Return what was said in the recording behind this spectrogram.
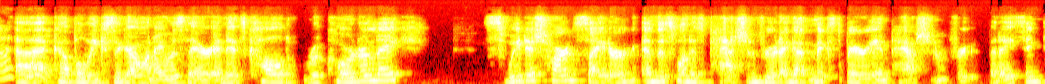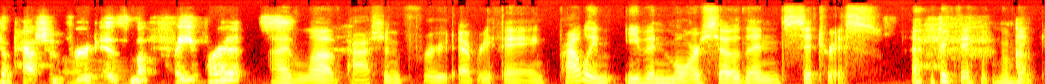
oh, uh, a couple weeks ago when I was there, and it's called Rekorderlig Swedish hard cider, and this one is passion fruit. I got mixed berry and passion fruit, but I think the passion fruit oh. is my favorite. I love passion fruit everything, probably even more so than citrus everything. like,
